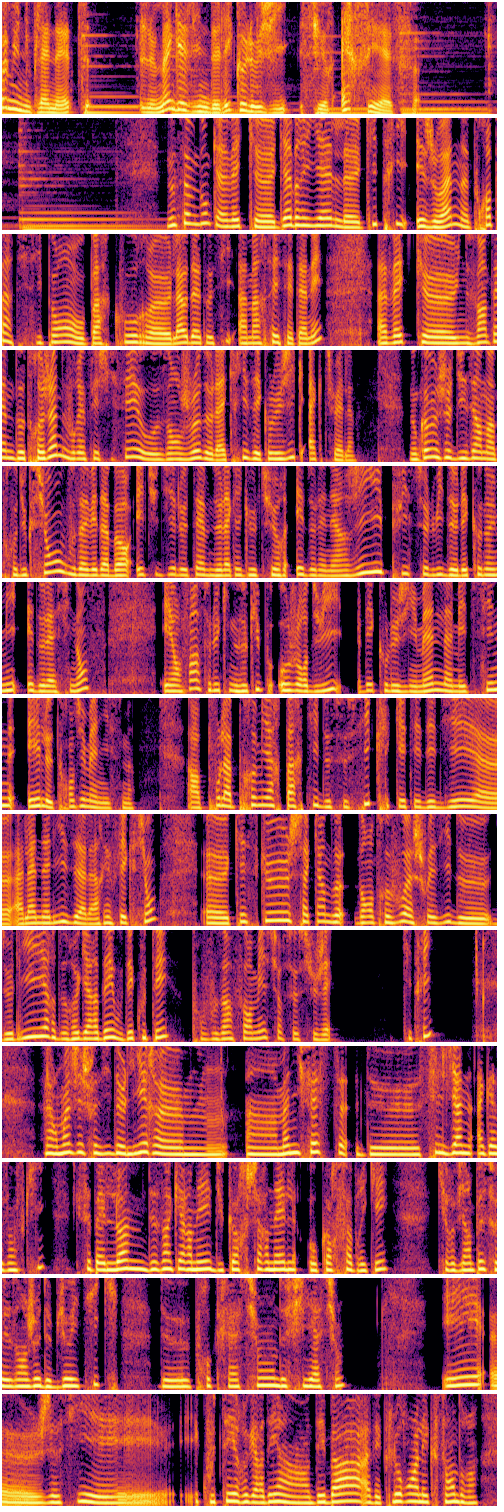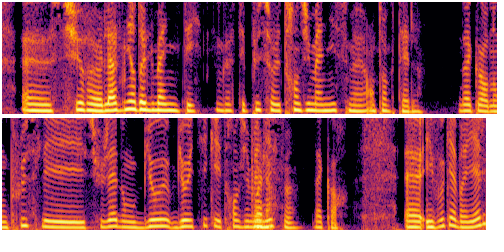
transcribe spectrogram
Comme une planète, le magazine de l'écologie sur RCF. Nous sommes donc avec euh, Gabriel Kitry et Johan, trois participants au parcours euh, Laudato aussi à Marseille cette année. Avec euh, une vingtaine d'autres jeunes, vous réfléchissez aux enjeux de la crise écologique actuelle. Donc comme je le disais en introduction, vous avez d'abord étudié le thème de l'agriculture et de l'énergie, puis celui de l'économie et de la finance, et enfin celui qui nous occupe aujourd'hui, l'écologie humaine, la médecine et le transhumanisme. Alors pour la première partie de ce cycle qui était dédié euh, à l'analyse et à la réflexion, euh, qu'est-ce que chacun d'entre vous a choisi de, lire, de regarder ou d'écouter pour vous informer sur ce sujet? Kitri? Alors moi j'ai choisi de lire euh, un manifeste de Sylviane Agazinski qui s'appelle L'homme désincarné du corps charnel au corps fabriqué, qui revient un peu sur les enjeux de bioéthique, de procréation, de filiation. Et euh, j'ai aussi écouté et regardé un débat avec Laurent Alexandre euh, sur l'avenir de l'humanité. Donc c'était plus sur le transhumanisme en tant que tel. D'accord, donc plus les sujets donc bio, bioéthique et transhumanisme. D'accord. et vous, Gabriel?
